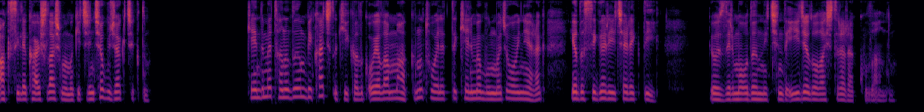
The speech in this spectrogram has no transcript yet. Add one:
Aksiyle karşılaşmamak için çabucak çıktım. Kendime tanıdığım birkaç dakikalık oyalanma hakkını tuvalette kelime bulmaca oynayarak ya da sigara içerek değil, gözlerimi odanın içinde iyice dolaştırarak kullandım.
